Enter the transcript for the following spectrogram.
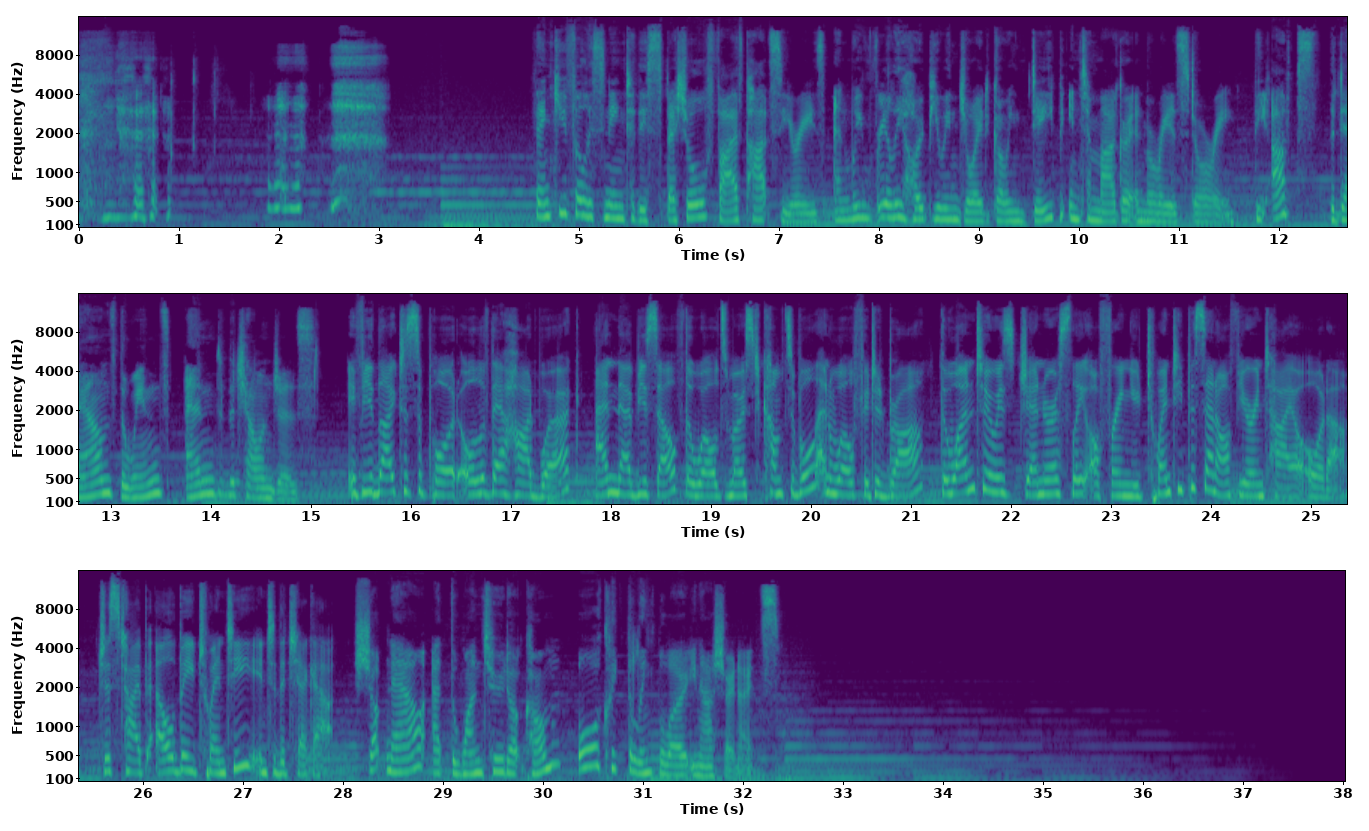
Thank you for listening to this special five part series, and we really hope you enjoyed going deep into Margot and Maria's story the ups, the downs, the wins, and the challenges. If you'd like to support all of their hard work and nab yourself the world's most comfortable and well fitted bra, The OneTwo is generously offering you 20% off your entire order. Just type LB20 into the checkout. Shop now at theonetwo.com or click the link below in our show notes.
